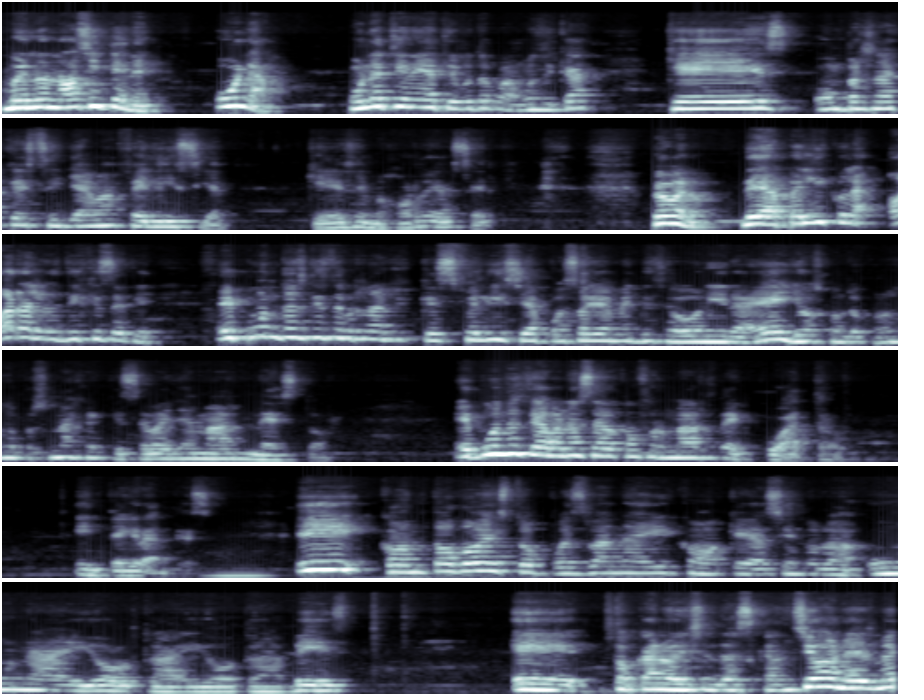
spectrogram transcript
Bueno, no, sí tiene. Una. Una tiene atributo para música, que es un personaje que se llama Felicia, que es el mejor de la serie. Pero bueno, de la película, ahora les dije serie. El punto es que este personaje que es Felicia, pues obviamente se va a unir a ellos junto con otro personaje que se va a llamar Néstor. El punto es que van a ser conformar de cuatro integrantes. Y con todo esto, pues van a ir como que haciéndola una y otra y otra vez. Eh, tocando distintas canciones, no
